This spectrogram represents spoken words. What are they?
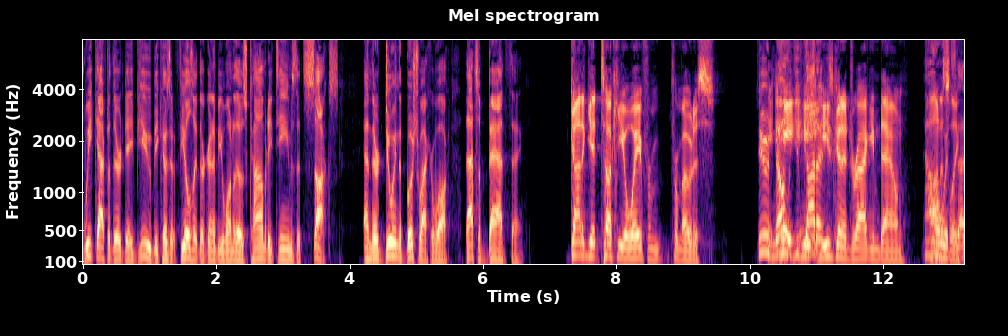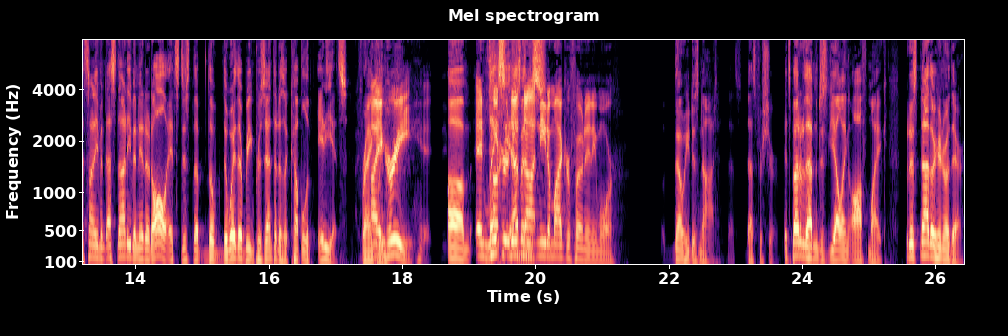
week after their debut because it feels like they're going to be one of those comedy teams that sucks. And they're doing the bushwhacker walk. That's a bad thing. Got to get Tucker away from from Otis, dude. No, you got to. He's going to drag him down. No, honestly. that's not even that's not even it at all. It's just the, the the way they're being presented as a couple of idiots. Frankly, I agree. Um, and Lacey Tucker does Evans, not need a microphone anymore. No, he does not. That's that's for sure. It's better than just yelling off mic, but it's neither here nor there.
